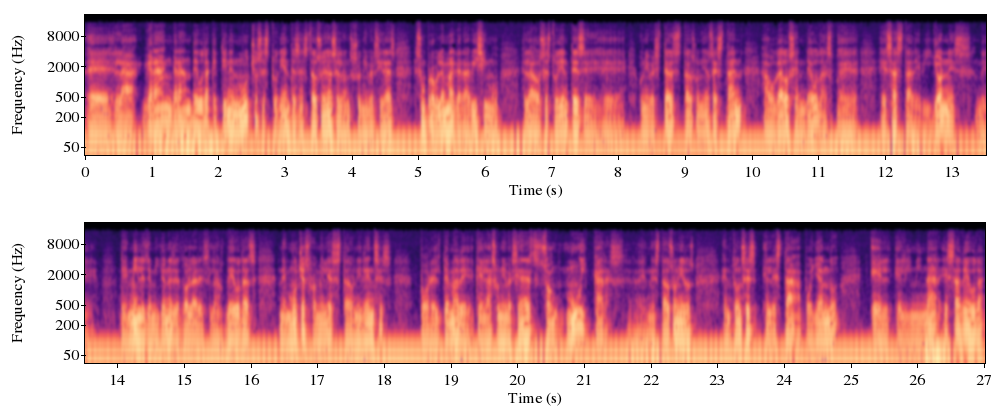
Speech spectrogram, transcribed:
eh, la gran, gran deuda que tienen muchos estudiantes en Estados Unidos en las universidades es un problema gravísimo. Los estudiantes eh, eh, universitarios de Estados Unidos están ahogados en deudas, es hasta de billones de, de miles de millones de dólares las deudas de muchas familias estadounidenses por el tema de que las universidades son muy caras en Estados Unidos, entonces él está apoyando el eliminar esa deuda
